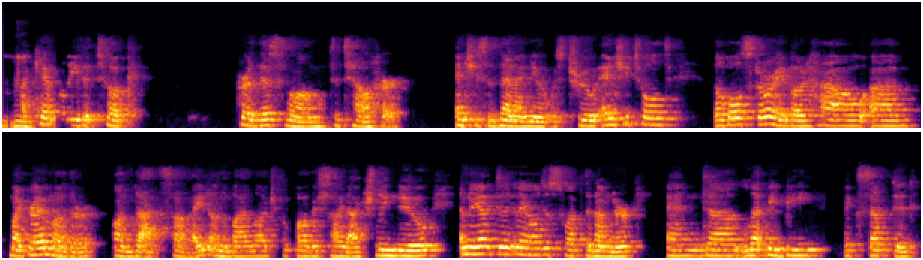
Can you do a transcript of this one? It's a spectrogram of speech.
Mm-hmm. I can't believe it took her this long to tell her. And she said, then I knew it was true. And she told the whole story about how um, my grandmother on that side, on the biological father's side, actually knew, and they they all just swept it under and uh, let me be accepted.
